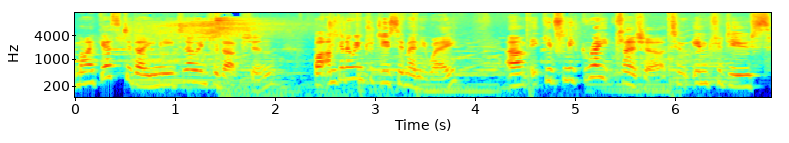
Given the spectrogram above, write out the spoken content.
my guest today needs no introduction, but I'm going to introduce him anyway. Um, it gives me great pleasure to introduce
